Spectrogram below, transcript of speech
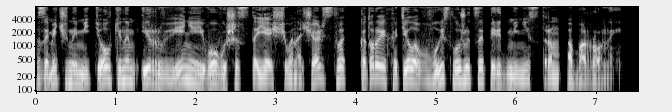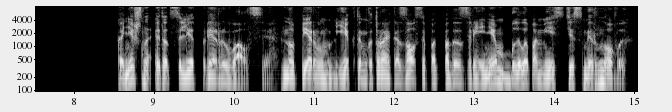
замеченный Метелкиным и рвение его вышестоящего начальства, которое хотело выслужиться перед министром обороны. Конечно, этот след прерывался, но первым объектом, который оказался под подозрением, было поместье Смирновых.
